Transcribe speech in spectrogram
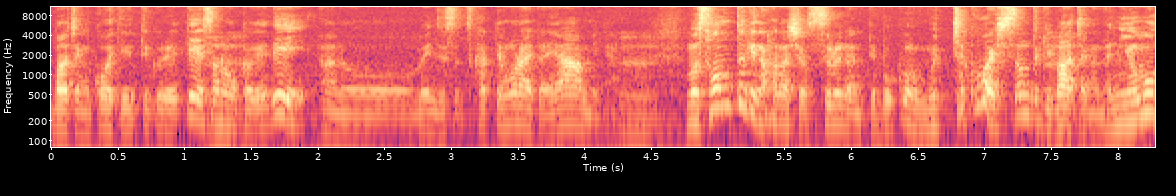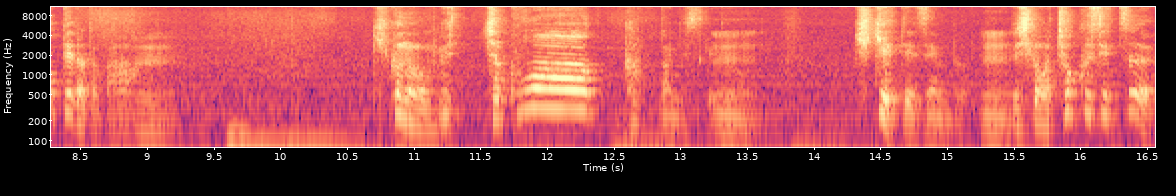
ばあちゃんがこうやって言ってくれてそのおかげで、あのメンズス使ってもらえたやん？みたいな、もうその時の話をするなんて僕もむっちゃ怖いしその時うんばあちゃんが何を思ってたとか、うん聞くのもめっちゃ怖かったんですけど、うん。聞けて全部。うん。でしかも直接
